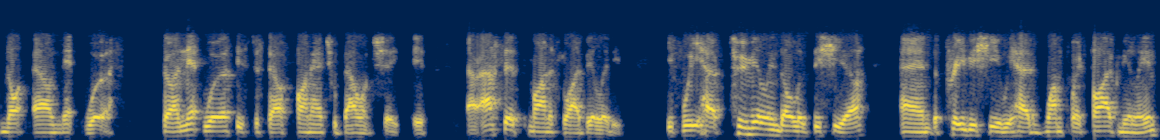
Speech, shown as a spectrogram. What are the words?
not our net worth. So our net worth is just our financial balance sheet. It's our assets minus liabilities. If we have $2 million this year and the previous year we had 1.5 million,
